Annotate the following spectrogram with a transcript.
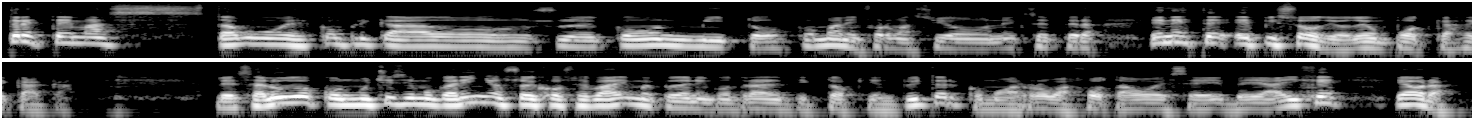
Tres temas tabúes, complicados, eh, con mitos, con mala información, etc. En este episodio de un podcast de caca. Les saludo con muchísimo cariño, soy José Bay, me pueden encontrar en TikTok y en Twitter como arroba JOSBAIG. Y ahora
